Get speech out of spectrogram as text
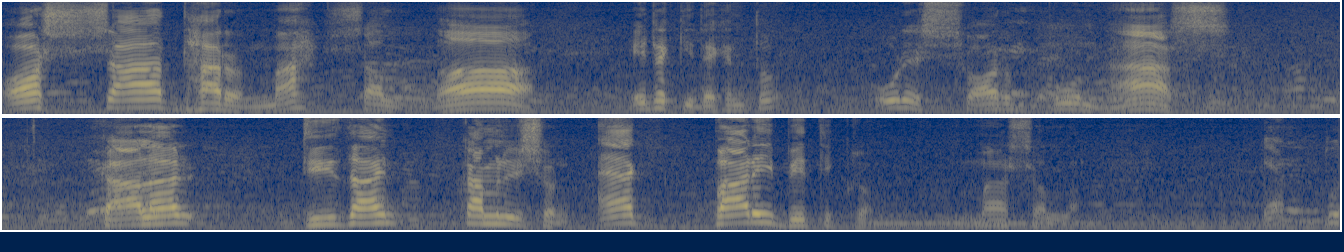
অসাধারণ মাশাল্লাহ এটা কি দেখেন তো? ওরে সর্বনাশ। কালার, ডিজাইন কম্বিনেশন একবারেই ব্যতিক্রম মার্শাল্লাহ এত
